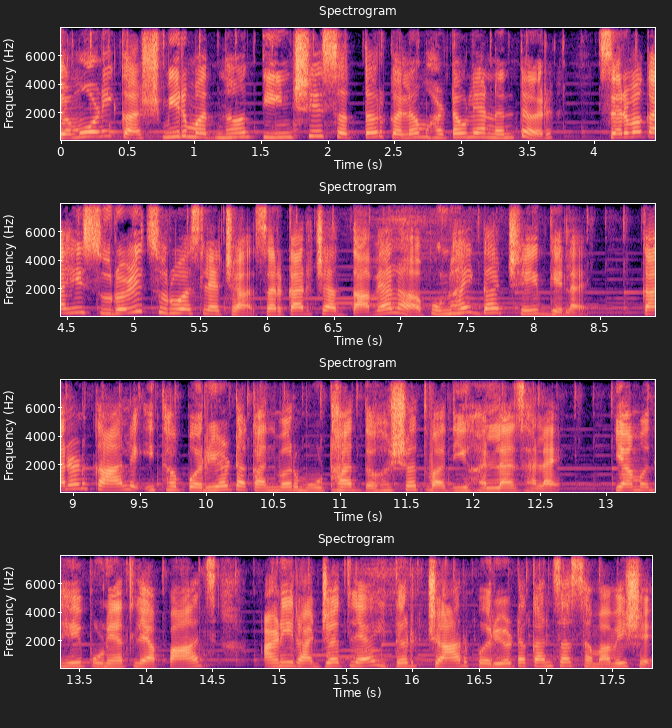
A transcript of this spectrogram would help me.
जम्मू आणि काश्मीरमधनं तीनशे सत्तर कलम हटवल्यानंतर सर्व काही सुरळीत सुरू असल्याच्या सरकारच्या दाव्याला पुन्हा एकदा छेद गेलाय. कारण काल इथं पर्यटकांवर मोठा दहशतवादी हल्ला झालाय. यामध्ये पुण्यातल्या पाच आणि राज्यातल्या इतर चार पर्यटकांचा समावेश आहे.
